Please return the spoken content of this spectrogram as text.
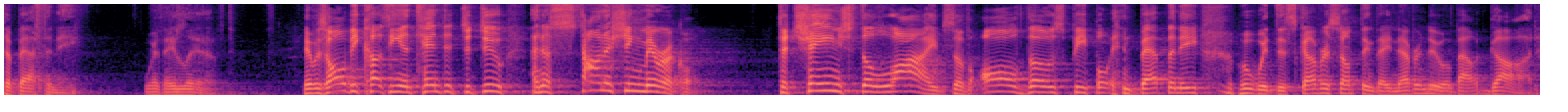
to Bethany, where they lived. It was all because he intended to do an astonishing miracle to change the lives of all those people in Bethany who would discover something they never knew about God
